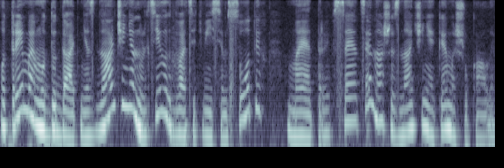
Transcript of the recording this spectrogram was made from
отримаємо додатнє значення 0,28 метри. Все, це наше значення, яке ми шукали.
